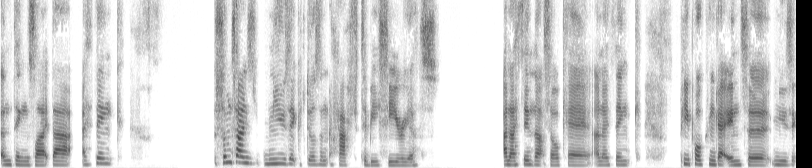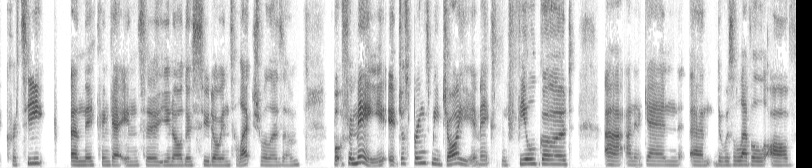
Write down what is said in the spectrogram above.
and things like that, I think sometimes music doesn't have to be serious, and I think that's okay. And I think people can get into music critique and they can get into you know their pseudo intellectualism but for me, it just brings me joy. It makes me feel good. Uh, and again, um, there was a level of,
